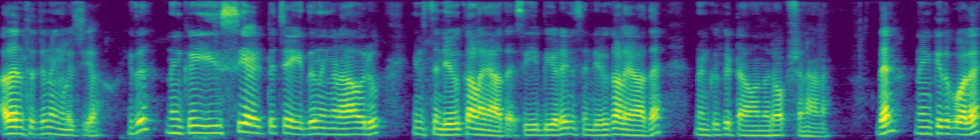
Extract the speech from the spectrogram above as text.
അതനുസരിച്ച് നിങ്ങൾ ചെയ്യുക ഇത് നിങ്ങൾക്ക് ഈസി ആയിട്ട് ചെയ്ത് നിങ്ങളുടെ ആ ഒരു ഇൻസെന്റീവ് കളയാതെ സി ബിയുടെ ഇൻസെന്റീവ് കളയാതെ നിങ്ങൾക്ക് കിട്ടാവുന്ന ഒരു ഓപ്ഷനാണ് ദെൻ നിങ്ങൾക്ക് ഇതുപോലെ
